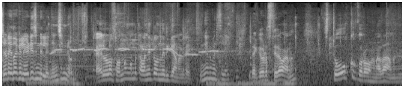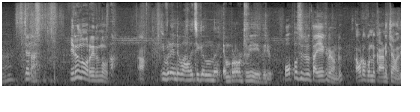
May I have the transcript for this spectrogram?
ചേട്ടാ ഇതൊക്കെ ലേഡീസിന്റെ അല്ലേ? ജെൻസിന്റെ ഉണ്ട്? കയ്യിലുള്ള സ്വർണം കൊണ്ട് കളഞ്ഞിട്ട് വന്നിരിക്കുകയാണല്ലേ? ഇങ്ങനെ മനസ്സിലായി. ഇതൊക്കെ ഇവിടെ സ്ഥിരമാണ്. സ്റ്റോക്ക് കുറവാണ് അതാണ്. ചേട്ടാ. ഇരുന്നൂറ് ഇരുന്നൂറ്. ആ. ഇവിടെ എന്റെ വാവച്ചിക്ക് ഒന്ന് എംബ്രോയിഡറി ചെയ്ത് തരൂ. ഓപ്പോസിറ്റ് ഒരു തയ്യക്കടയുണ്ട്. അവിടെ കൊണ്ട് കാണിച്ചാൽ മതി.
